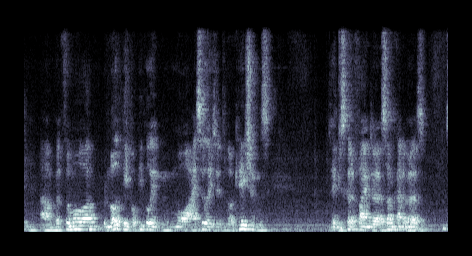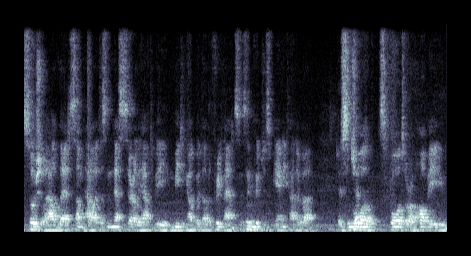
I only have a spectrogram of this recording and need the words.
Mhm. Um, but for more remote people, people in more isolated locations, they've just got to find uh, some kind of a social outlet somehow. It doesn't necessarily have to be meeting up with other freelancers. It could just be any kind of a Just sport, sport or a hobby.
